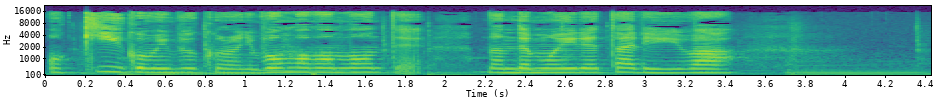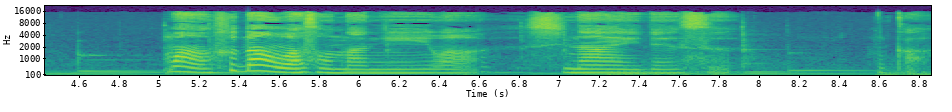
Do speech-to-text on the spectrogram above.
大きいゴミ袋にボンボンボンボンって何でも入れたりはまあ普段はそんなにはしないです。なんか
